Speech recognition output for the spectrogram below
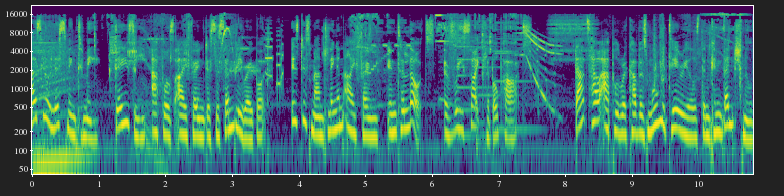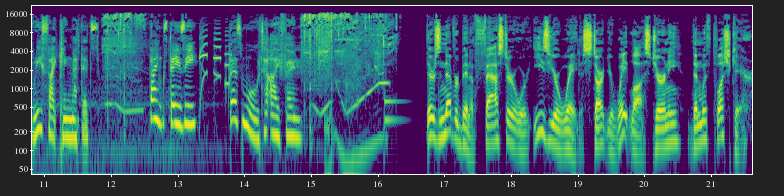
As you're listening to me, Daisy, Apple's iPhone disassembly robot, is dismantling an iPhone into lots of recyclable parts. That's how Apple recovers more materials than conventional recycling methods. Thanks, Daisy. There's more to iPhone. There's never been a faster or easier way to start your weight loss journey than with PlushCare.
